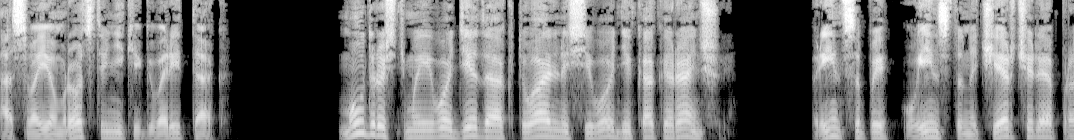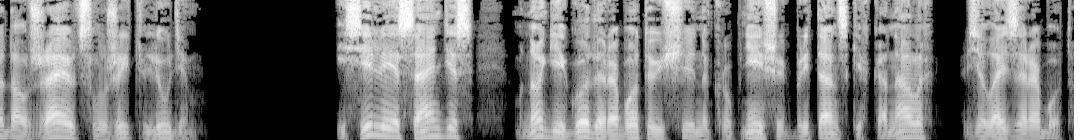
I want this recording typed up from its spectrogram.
о своем родственнике говорит так. «Мудрость моего деда актуальна сегодня, как и раньше. Принципы Уинстона Черчилля продолжают служить людям». И Силия Сандис, многие годы работающая на крупнейших британских каналах, взялась за работу.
